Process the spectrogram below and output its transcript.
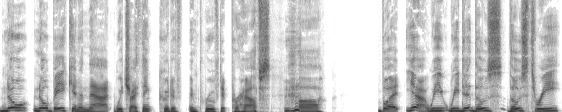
No, no bacon in that, which I think could have improved it, perhaps. uh, but yeah, we we did those those three,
